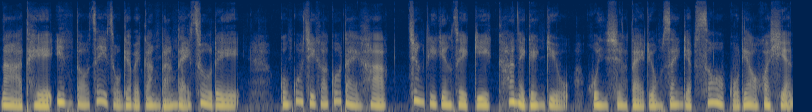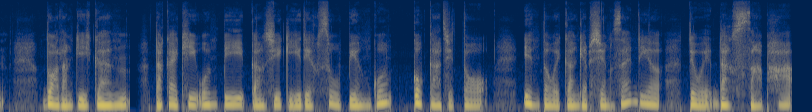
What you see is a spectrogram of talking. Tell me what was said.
那替印度制造业的工人来做的，根据芝加哥大学。政治经济期刊的研究分析大量产业数据了，发现热浪期间大概气温比同时期历史平均各加一度，印度的工业生产力就会落三拍。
